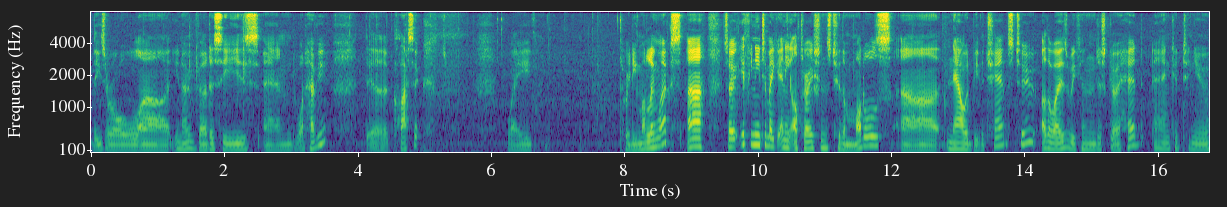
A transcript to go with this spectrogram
These are all, uh, you know, vertices and what have you. The classic way 3D modeling works. Uh, so if you need to make any alterations to the models, uh, now would be the chance to. Otherwise, we can just go ahead and continue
